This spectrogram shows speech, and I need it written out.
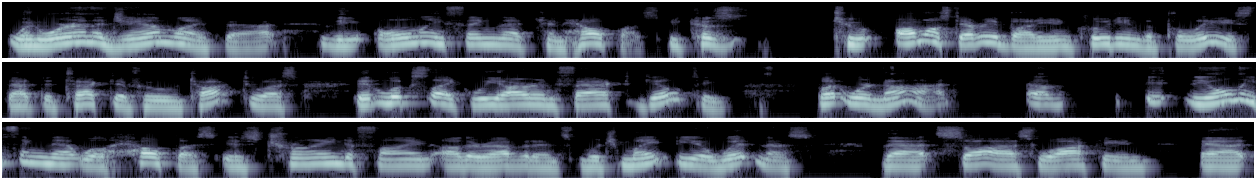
When we're in a jam like that, the only thing that can help us, because to almost everybody, including the police, that detective who talked to us, it looks like we are in fact guilty, but we're not. Uh, it, the only thing that will help us is trying to find other evidence, which might be a witness that saw us walking at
